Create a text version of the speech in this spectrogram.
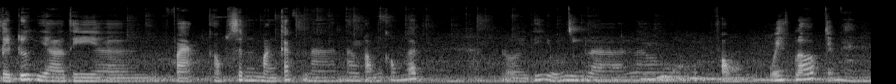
Từ trước giờ thì ờ, phạt học sinh bằng cách là lao động công ích rồi thí dụ như là lao phòng quét lớp chẳng hạn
